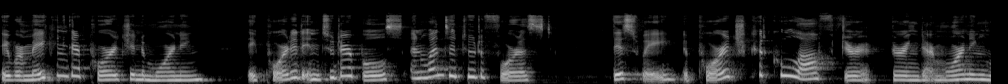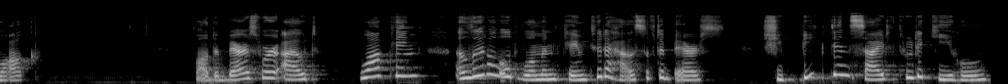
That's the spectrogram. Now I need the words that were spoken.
they were making their porridge in the morning. They poured it into their bowls and went into the forest. This way, the porridge could cool off dur during their morning walk. While the bears were out walking, a little old woman came to the house of the bears. She peeked inside through the keyhole.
